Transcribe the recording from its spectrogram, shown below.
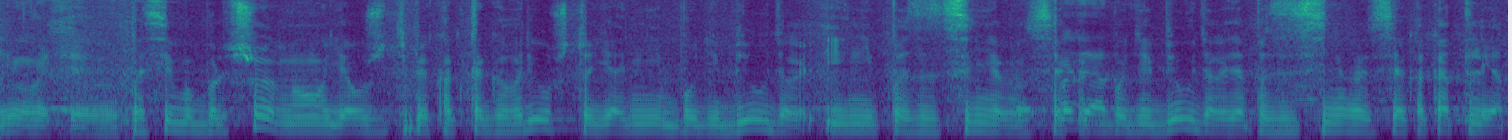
не очень... Спасибо большое, но я уже тебе как-то говорил, что я не бодибилдер и не позиционирую себя как Понятно. бодибилдер, я позиционирую себя как атлет.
